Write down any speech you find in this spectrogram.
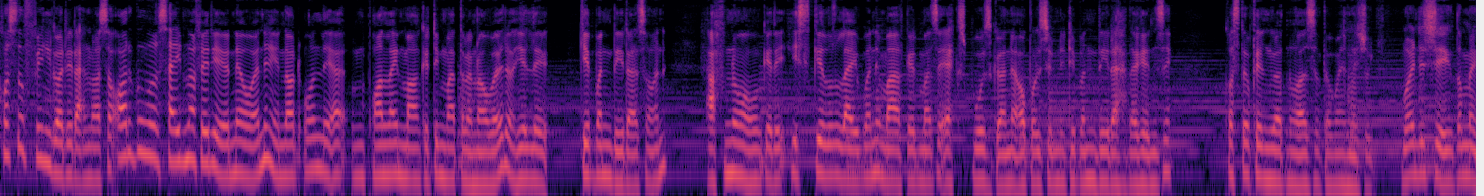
कस्तो फिल गरिराख्नु भएको छ अर्को साइडमा फेरि हेर्ने हो भने नट ओन्ली अनलाइन मार्केटिङ मात्र नभएर यसले के पनि दिइरहेछ भने आफ्नो के अरे स्किललाई पनि मार्केटमा चाहिँ एक्सपोज गर्ने अपर्च्युनिटी पनि दिइराख्दाखेरि चाहिँ कस्तो फिल गर्नुभएको छ तपाईँले मैले चाहिँ एकदमै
